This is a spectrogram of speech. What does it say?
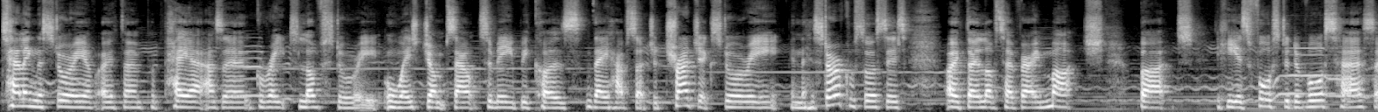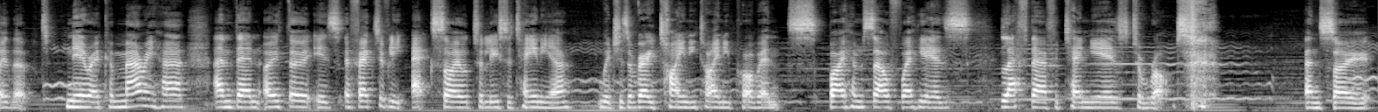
telling the story of Otho and Poppea as a great love story always jumps out to me because they have such a tragic story in the historical sources. Otho loves her very much, but he is forced to divorce her so that Nero can marry her. And then Otho is effectively exiled to Lusitania, which is a very tiny, tiny province by himself, where he is left there for 10 years to rot. and so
